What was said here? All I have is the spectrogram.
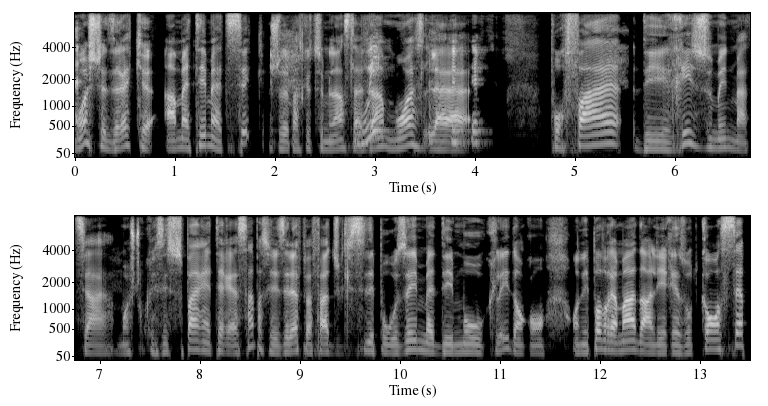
Moi, je te dirais qu'en mathématiques, je, parce que tu me lances là-dedans, Oui. moi, la- pour faire des résumés de matière, moi, je trouve que c'est super intéressant parce que les élèves peuvent faire du glisser-déposer, mettre des mots-clés. Donc, on on n'est pas vraiment dans les réseaux de concepts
